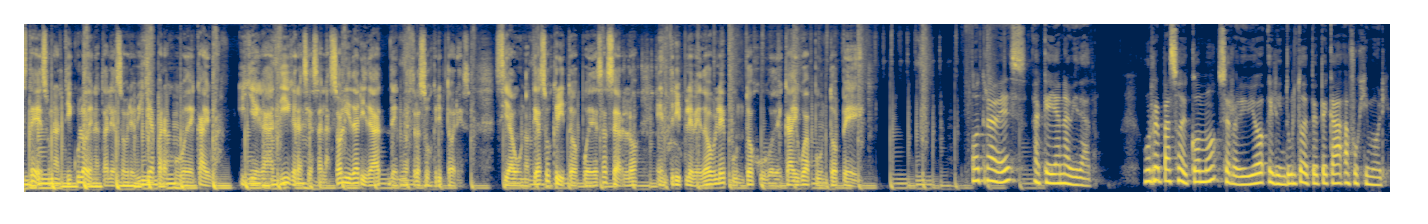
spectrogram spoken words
Este es un artículo de Natalia Sobrevilla para Jugo de Caigua y llega a ti gracias a la solidaridad de nuestros suscriptores. Si aún no te has suscrito, puedes hacerlo en www.jugodecaigua.pe. Otra vez aquella Navidad. Un repaso de cómo se revivió el indulto de PPK a Fujimori.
